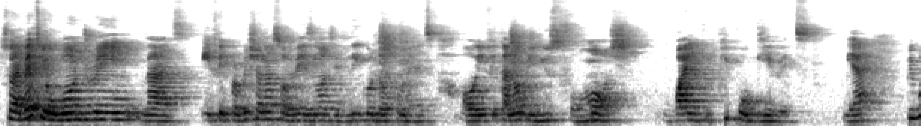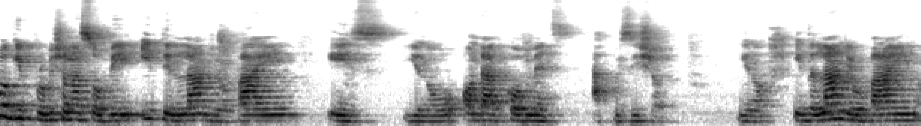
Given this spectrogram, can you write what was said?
So I bet you're wondering that if a provisional survey is not a legal document or if it cannot be used for much, why do people give it? Yeah, people give provisional survey if the land you're buying is, you know, under government acquisition. You know, if the land you're buying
